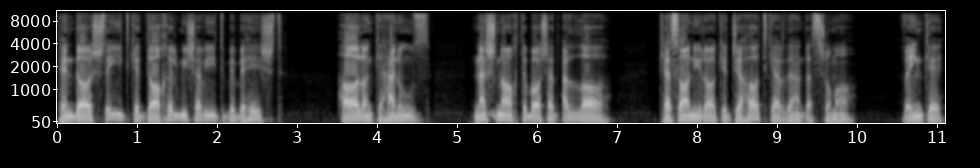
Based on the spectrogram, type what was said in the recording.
پنداشته اید که داخل می‌شوید به بهشت حالان که هنوز نشناخته باشد الله کسانی را که جهاد کردند از شما و اینکه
